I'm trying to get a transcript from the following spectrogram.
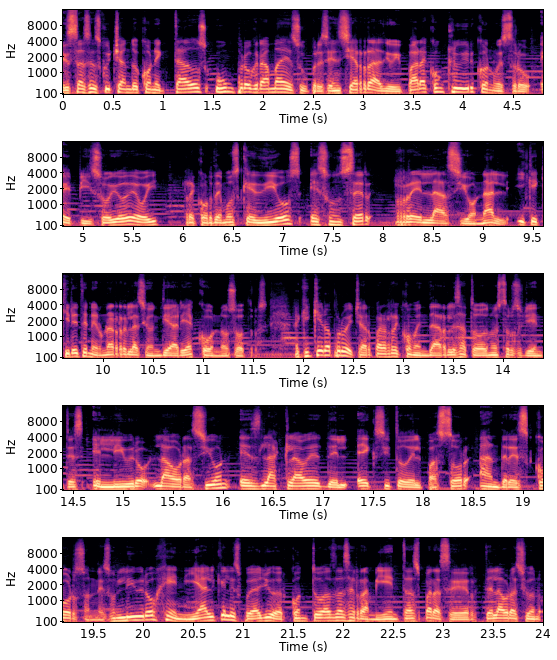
Estás escuchando Conectados, un programa de su presencia radio y para concluir con nuestro episodio de hoy, recordemos que Dios es un ser relacional y que quiere tener una relación diaria con nosotros. Aquí quiero aprovechar para recomendarles a todos nuestros oyentes el libro La oración es la clave del éxito del pastor Andrés Corson. Es un libro genial que les puede ayudar con todas las herramientas para hacer de la oración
